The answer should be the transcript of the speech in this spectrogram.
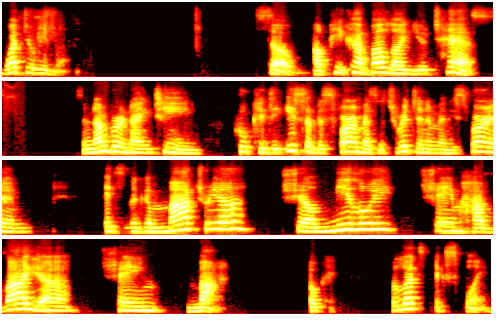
What do we learn? So, Al Kabbalah Yutes, the number 19, Kukidi Isa Bisfarim, as it's written in many Sfarim. It's the Gematria Shel Milui Shem Havaya Shem Ma. Okay, so let's explain.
